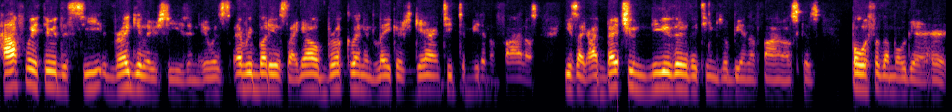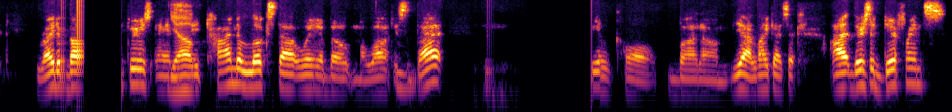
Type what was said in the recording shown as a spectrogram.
halfway through the se- regular season, it was everybody was like, "Oh, Brooklyn and Lakers guaranteed to meet in the finals." He's like, "I bet you neither of the teams will be in the finals because both of them will get hurt." Right about Lakers, and yep. it kind of looks that way about Milwaukee. So that real call, but um, yeah, like I said, I there's a difference.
